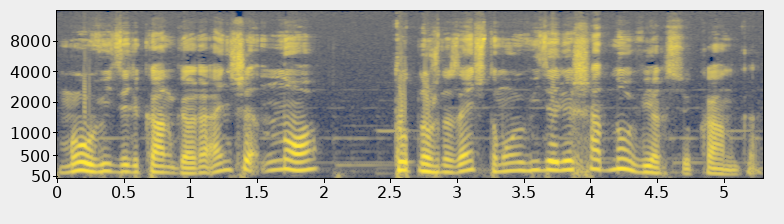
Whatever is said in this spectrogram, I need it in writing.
мы увидели Канга раньше. Но тут нужно знать, что мы увидели лишь одну версию Канга.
